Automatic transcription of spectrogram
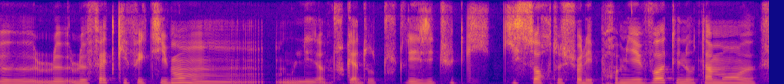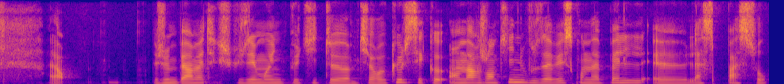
euh, le, fait qu'effectivement, en tout cas, de toutes les études qui, sortent sur les premiers votes, et notamment, euh, alors, je vais me permettre, excusez-moi, une petite, euh, un petit recul, c'est qu'en Argentine, vous avez ce qu'on appelle euh, las PASO,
